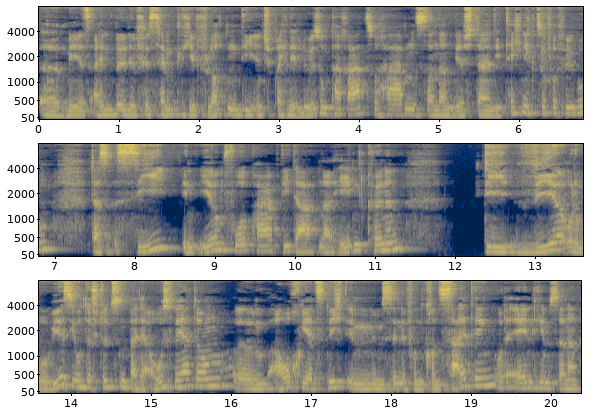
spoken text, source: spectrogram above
äh, mir jetzt einbilde, für sämtliche Flotten die entsprechende Lösung parat zu haben, sondern wir stellen die Technik zur Verfügung, dass Sie in Ihrem Fuhrpark die Daten erheben können, die wir oder wo wir sie unterstützen bei der Auswertung, ähm, auch jetzt nicht im, im Sinne von Consulting oder ähnlichem, sondern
